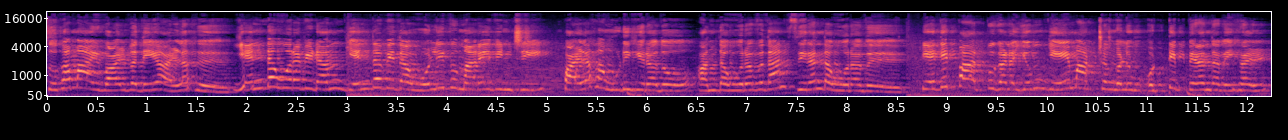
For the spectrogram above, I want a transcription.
சுகமாய் வாழ்வதே அழகு. எந்த உறவிடம் எந்தவித ஒளிவு மறைவின்றி பழக முடிகிறதோ அந்த உறவுதான் சிறந்த உறவு. எதிர்பார்ப்புகளையும் ஏமாற்றங்களும் ஒட்டி பிறந்தவைகள்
